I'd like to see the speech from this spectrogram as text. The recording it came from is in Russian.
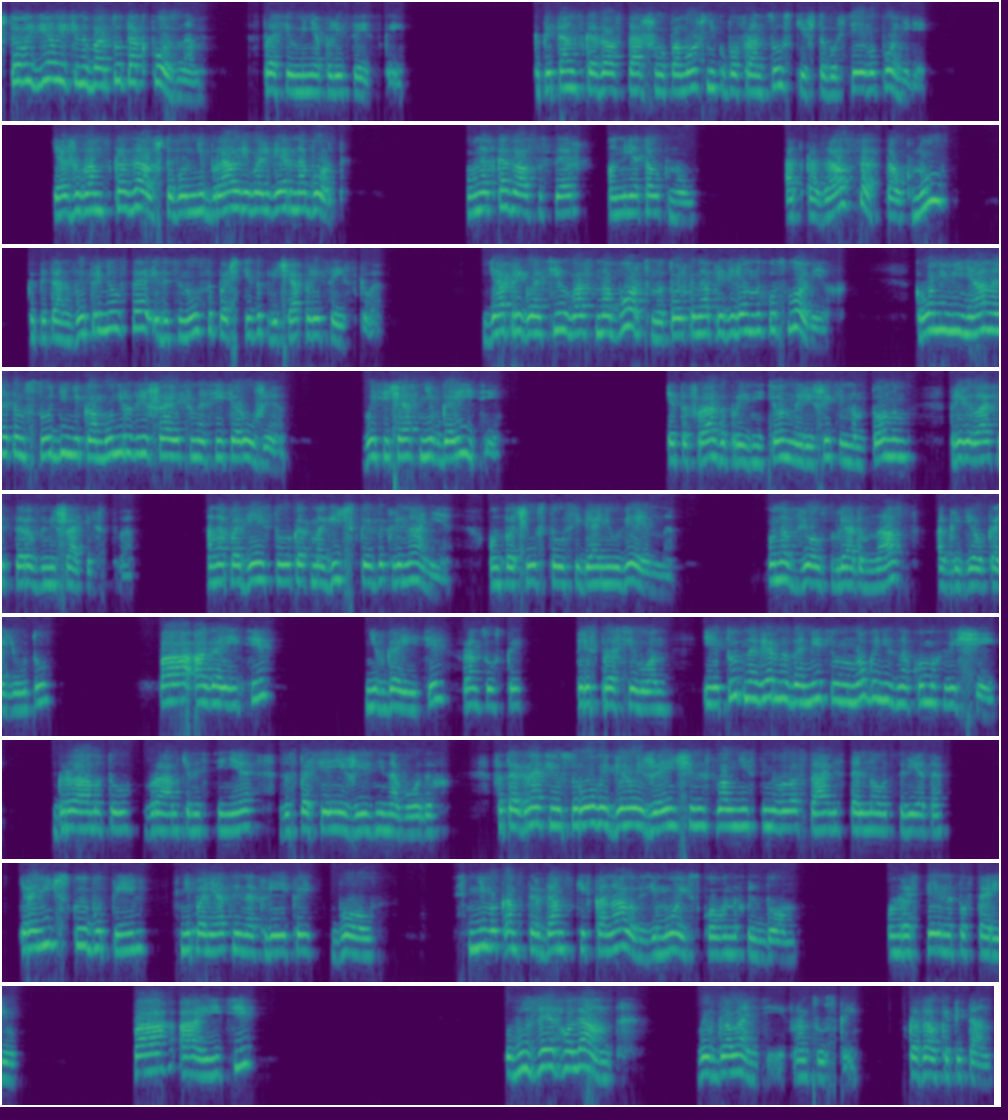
«Что вы делаете на борту так поздно?» — спросил меня полицейский. Капитан сказал старшему помощнику по-французски, чтобы все его поняли. «Я же вам сказал, чтобы он не брал револьвер на борт». «Он отказался, сэр. Он меня толкнул». «Отказался? Толкнул?» Капитан выпрямился и дотянулся почти до плеча полицейского. «Я пригласил вас на борт, но только на определенных условиях. Кроме меня на этом судне никому не разрешается носить оружие. Вы сейчас не в Гаити». Эта фраза, произнесенная решительным тоном, привела офицера в замешательство. Она подействовала как магическое заклинание, он почувствовал себя неуверенно. Он обвел взглядом нас, оглядел каюту. «По Агаити?» «Не в Гаити, французской», — переспросил он, и тут, наверное, заметил много незнакомых вещей. Грамоту в рамке на стене за спасение жизни на водах, фотографию суровой белой женщины с волнистыми волосами стального цвета, керамическую бутыль с непонятной наклейкой «Болс», снимок амстердамских каналов зимой, скованных льдом. Он растерянно повторил. «По Аити?» «Вузе Голланд!» «Вы в Голландии, французской», — сказал капитан,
